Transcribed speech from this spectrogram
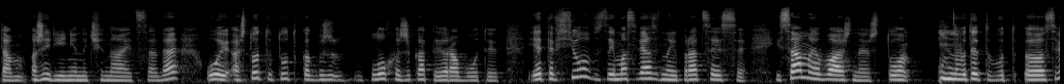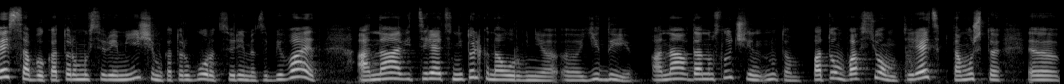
там ожирение начинается, да, ой, а что-то тут как бы плохо ЖКТ работает. Это все взаимосвязанные процессы. И самое важное, что вот эта вот э, связь с собой, которую мы все время ищем, которую город все время забивает, она ведь теряется не только на уровне э, еды, она в данном случае, ну там, потом во всем теряется, потому что э,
